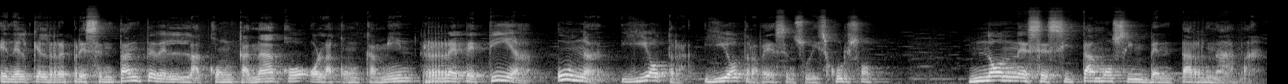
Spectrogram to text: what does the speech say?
en el que el representante de la Concanaco o la Concamín repetía una y otra y otra vez en su discurso, no necesitamos inventar nada.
